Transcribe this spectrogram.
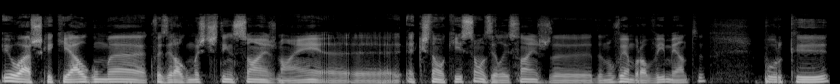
Eu- acho que aqui há alguma, que fazer algumas distinções, não é? A questão aqui são as eleições de, de novembro, obviamente, porque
